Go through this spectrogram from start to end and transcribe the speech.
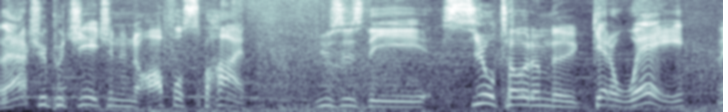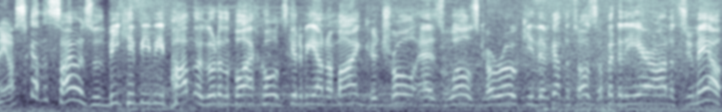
That actually put GH in an awful spot. Uses the Seal Totem to get away. And they also got the silence with BKBB pop. They'll go to the black hole. It's going to be on a mind control as well as KuroKy. They've got the toss up into the air on a Sumail.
